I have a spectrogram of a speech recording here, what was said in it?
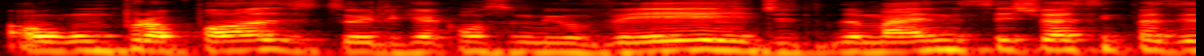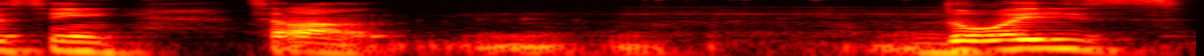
algum propósito, ele quer consumir o verde e tudo mais, mas se tivessem que fazer, assim, sei lá, dois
